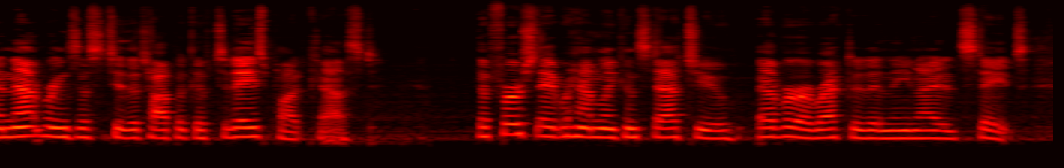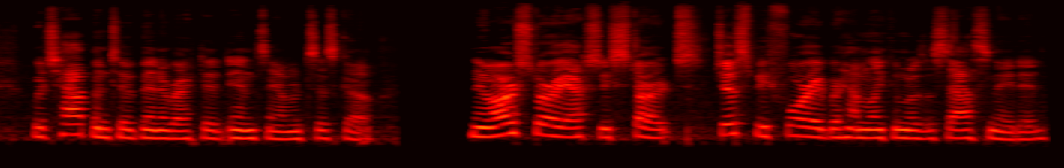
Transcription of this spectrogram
and that brings us to the topic of today's podcast the first Abraham Lincoln statue ever erected in the United States, which happened to have been erected in San Francisco. Now, our story actually starts just before Abraham Lincoln was assassinated.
